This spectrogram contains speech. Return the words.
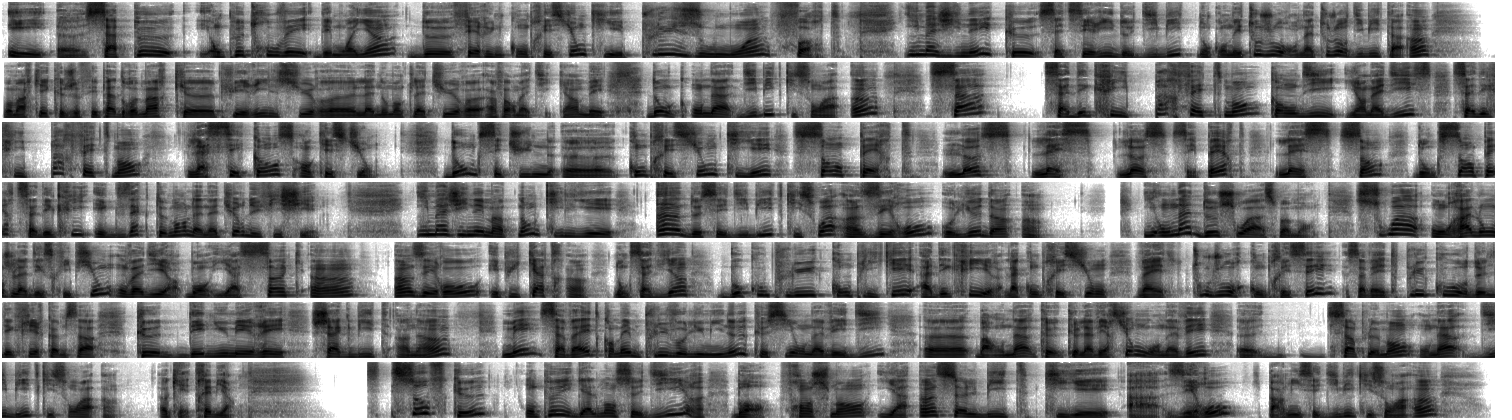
Et euh, ça peut, on peut trouver des moyens de faire une compression qui est plus ou moins forte. Imaginez que cette série de 10 bits, donc on est toujours, on a toujours 10 bits à 1, vous remarquez que je ne fais pas de remarques euh, puériles sur euh, la nomenclature euh, informatique. Hein, mais donc, on a 10 bits qui sont à 1. Ça, ça décrit parfaitement, quand on dit il y en a 10, ça décrit parfaitement la séquence en question. Donc, c'est une compression qui est sans perte. Loss-less. Loss, c'est perte. Less, sans. Donc, sans perte, ça décrit exactement la nature du fichier. Imaginez maintenant qu'il y ait un de ces 10 bits qui soit un 0 au lieu d'un 1. Et on a deux choix à ce moment. Soit on rallonge la description, on va dire, bon, il y a 5 1, 1 0 et puis 4 1. Donc ça devient beaucoup plus compliqué à décrire. La compression va être toujours compressée, ça va être plus court de le décrire comme ça que d'énumérer chaque bit un à un, mais ça va être quand même plus volumineux que si on avait dit, euh, bah on a, que, la version où on avait euh, simplement, on a 10 bits qui sont à 1. Ok, très bien. Sauf que on peut également se dire, bon, franchement, il y a un seul bit qui est à 0, parmi ces 10 bits qui sont à 1,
